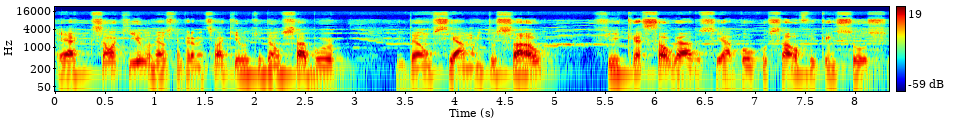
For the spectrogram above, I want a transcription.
é, são aquilo, né, os temperamentos são aquilo que dão sabor. Então, se há muito sal, fica salgado, se há pouco sal, fica insosso.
